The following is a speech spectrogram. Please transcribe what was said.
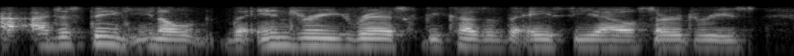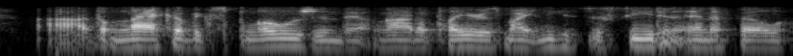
I just think you know the injury risk because of the ACL surgeries, uh, the lack of explosion that a lot of players might need to succeed in NFL.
